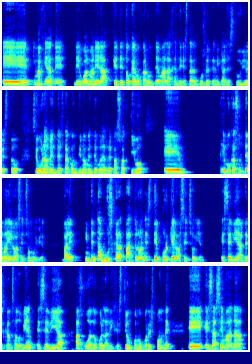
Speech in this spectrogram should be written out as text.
Eh, imagínate de igual manera que te toca evocar un tema, la gente que está en el curso de técnicas de estudio, esto seguramente está continuamente con el repaso activo. Eh, evocas un tema y lo has hecho muy bien. Vale, intenta buscar patrones de por qué lo has hecho bien. Ese día has descansado bien, ese día has jugado con la digestión como corresponde, eh, esa semana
